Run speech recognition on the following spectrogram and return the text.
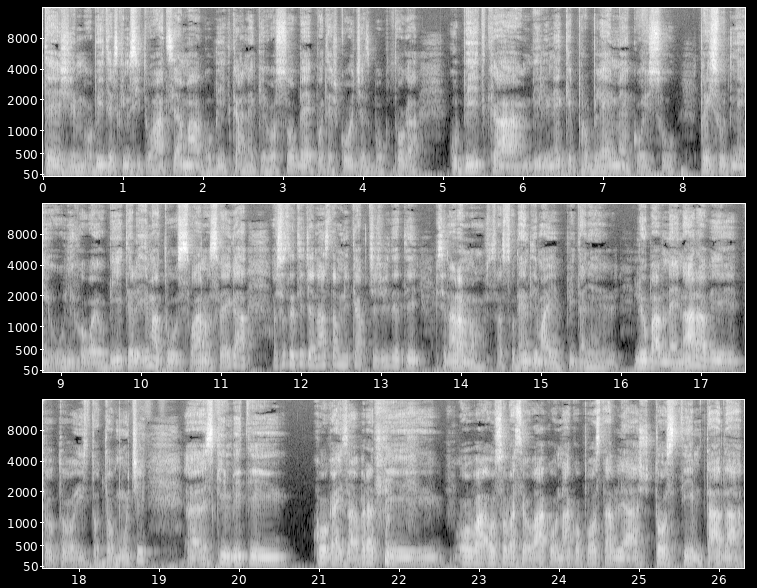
težim obiteljskim situacijama, gubitka neke osobe, poteškoće zbog toga gubitka ili neke probleme koji su prisutni u njihovoj obitelji. Ima tu stvarno svega. A što se tiče nastavnika, ćeš vidjeti, se naravno sa studentima je pitanje ljubavne naravi, to, to isto to muči. E, s kim biti, koga izabrati, ova osoba se ovako onako postavlja, što s tim tada,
